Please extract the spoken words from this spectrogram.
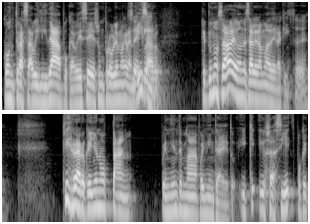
con trazabilidad, porque a veces es un problema grandísimo. sí, claro. Que tú no sabes de dónde sale la madera aquí. Sí. Qué raro que ellos no están pendientes más pendientes a esto. Y que, y, o sea, sí, porque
